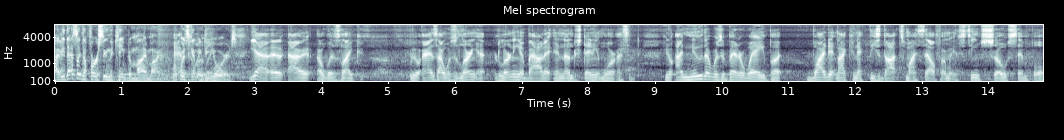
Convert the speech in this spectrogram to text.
I mean, that's like the first thing that came to my mind. What was coming to yours? Yeah, I, I was like, you know, as I was learning learning about it and understanding it more, I said, you know, I knew there was a better way, but why didn't I connect these dots myself? I mean, it seems so simple,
